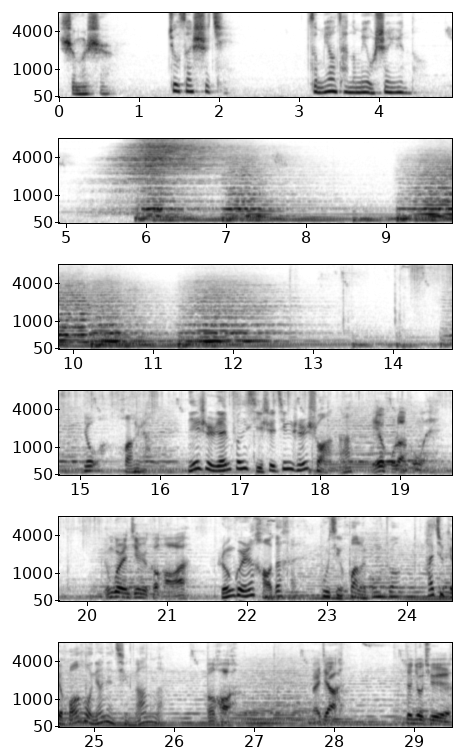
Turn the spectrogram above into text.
什么事？就算侍寝，怎么样才能没有身孕呢？哟，皇上，您是人逢喜事精神爽啊！别胡乱恭维。荣贵人今日可好啊？荣贵人好得很，不仅换了宫装，还去给皇后娘娘请安了。很好，摆驾，朕就去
